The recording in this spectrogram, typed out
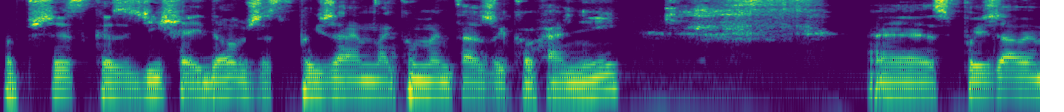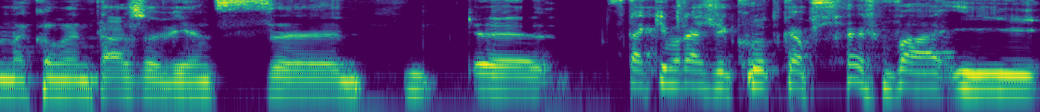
To wszystko z dzisiaj dobrze. Spojrzałem na komentarze, kochani. Spojrzałem na komentarze, więc w takim razie krótka przerwa i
